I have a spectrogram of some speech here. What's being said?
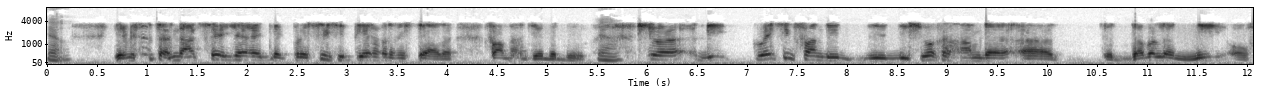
Ja. Jy weet dan dan sê jy eintlik presies die teenoorgestelde van wat jy bedoel. Ja. So die kwessie van die die die sogenaamde uh dubbele nie of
